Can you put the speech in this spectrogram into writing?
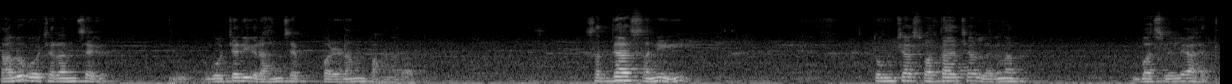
चालू गोचरांचे गोचरी ग्रहांचे परिणाम पाहणार आहोत. सध्या शनी तुमच्या स्वतःच्या लग्नात बसलेले आहेत.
